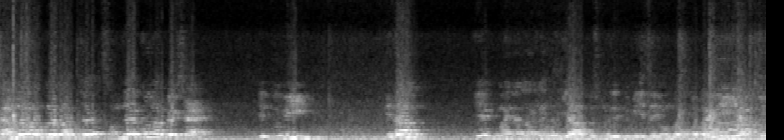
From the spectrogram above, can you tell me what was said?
त्यामुळे आपल्याला आमच्या समजायकडून अपेक्षा आहे की तुम्ही निदान एक महिन्याला या ऑफिसमध्ये तुम्ही इथे येऊन बसलं पाहिजे. ही आमची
